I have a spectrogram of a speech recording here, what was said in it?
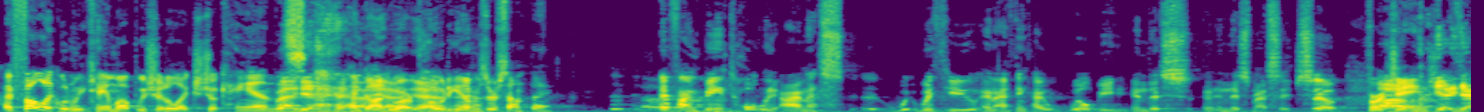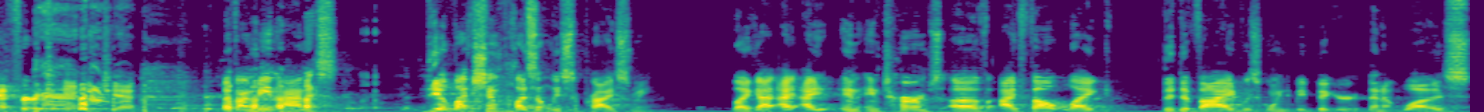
I felt like when we came up, we should have like shook hands yeah, and gone yeah, to our yeah, podiums or something if I'm being totally honest uh, with you, and I think I will be in this in this message. So for a um, change, yeah, yeah, for a change, yeah. if I'm being honest, the election pleasantly surprised me. Like I, I in, in terms of, I felt like the divide was going to be bigger than it was,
